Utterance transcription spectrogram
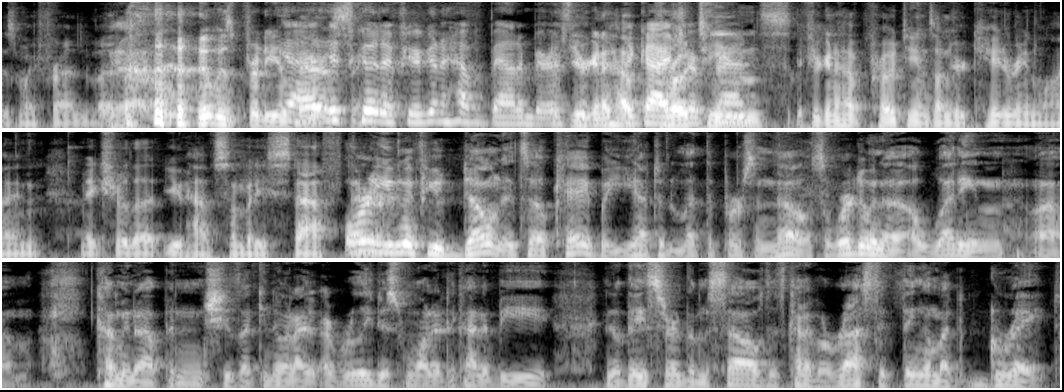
is my friend, but Yeah. it was pretty embarrassing. Yeah, embarrassing. it's good if you're going to have a bad embarrassment. If you're going to have the guy's your proteins, if you're going to have proteins on your catering line, make sure that you have somebody staffed there. Or even if you don't, it's okay, but you have to let the person know. So we're doing a, a wedding um, coming up, and she's like, you know what, I, I really just wanted to kind of be, you know, they serve themselves. It's kind of a rustic thing. I'm like, great.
